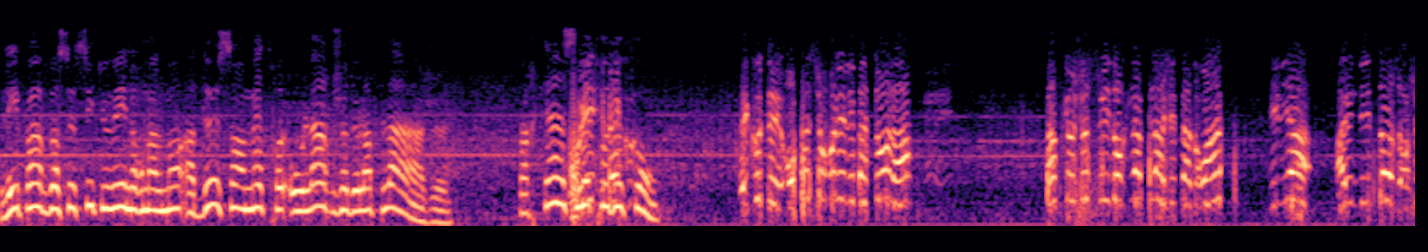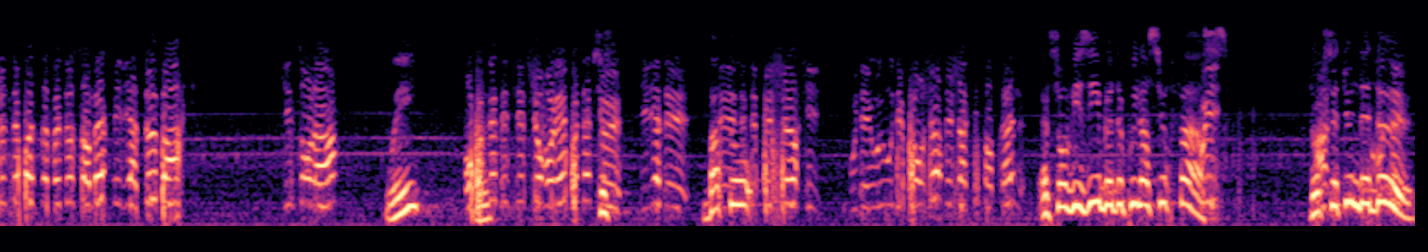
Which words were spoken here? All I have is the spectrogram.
l'épave doit se situer normalement à 200 mètres au large de la plage, par 15 Oui, mètres de fond. écoutez, on peut survoler les bateaux là Parce que je suis donc la plage est à droite. Il y a à une distance, alors je ne sais pas si ça fait 200 mètres, mais il y a deux barques qui sont là. Oui On peut Oui. peut-être essayer de survoler. Peut-être qu'il y a des, Bateau. des, des pêcheurs qui, ou, des, ou, ou des plongeurs déjà qui s'entraînent. Elles sont visibles depuis la surface. Oui. Donc Ah, c'est une des écoutez. deux.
